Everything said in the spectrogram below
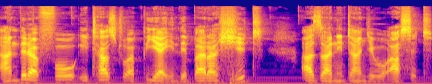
and therefore it has to appear in the balance sheet as an intangible asset.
